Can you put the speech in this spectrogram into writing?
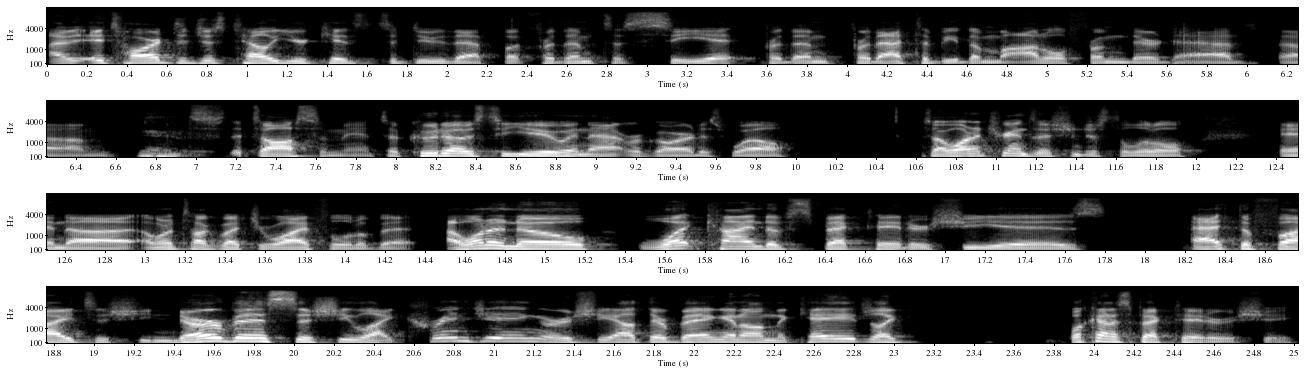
I, it's hard to just tell your kids to do that, but for them to see it, for them for that to be the model from their dad, um, yeah. it's it's awesome, man. So kudos to you in that regard as well. So I want to transition just a little, and uh, I want to talk about your wife a little bit. I want to know what kind of spectator she is at the fights? Is she nervous? Is she like cringing or is she out there banging on the cage? Like, what kind of spectator is she?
